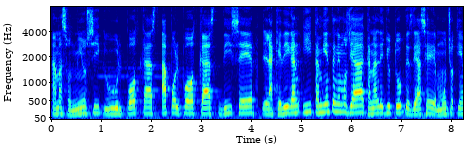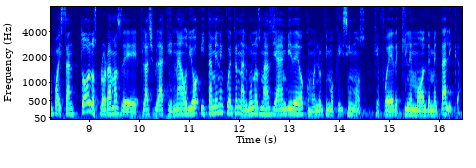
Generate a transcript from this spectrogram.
Amazon Music, Google Podcast, Apple Podcast, Deezer, la que digan. Y también tenemos ya canal de YouTube desde hace mucho tiempo. Ahí están todos los programas de Flash Black en audio y también encuentran algunos más ya en video, como el último que hicimos, que fue de Kill Em All de Metallica.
